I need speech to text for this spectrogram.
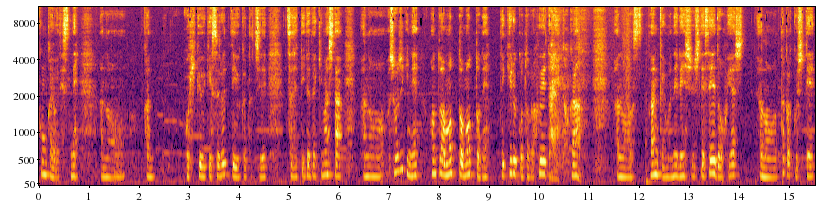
今回はですねあのお引き受けするっていう形でさせていただきましたあの正直ね本当はもっともっとねできることが増えたりとかあの何回もね練習して精度を増やしあの高くして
